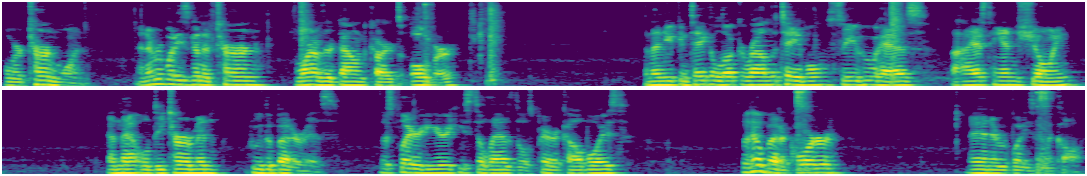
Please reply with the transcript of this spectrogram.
or turn one. And everybody's going to turn one of their down cards over. And then you can take a look around the table, see who has the highest hand showing, and that will determine who the better is. This player here, he still has those pair of cowboys. So he'll bet a quarter, and everybody's going to call.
